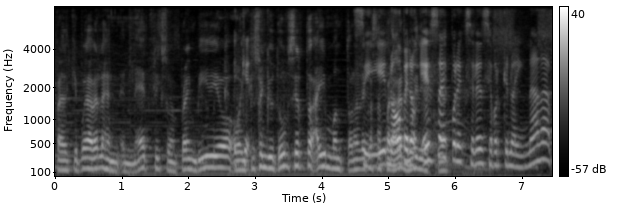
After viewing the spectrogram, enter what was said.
para el que pueda verlas en, en Netflix o en Prime Video o Es que- incluso en YouTube, ¿cierto? Hay un montón de cosas Sí, para no, ver pero muy esa es por excelencia, porque no hay nada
